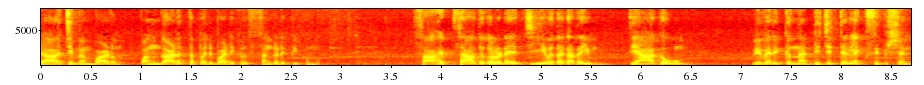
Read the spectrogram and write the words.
രാജ്യമെമ്പാടും പങ്കാളിത്ത പരിപാടികൾ സംഘടിപ്പിക്കുന്നു. സാഹിബ് സാധുക്കളുടെ ജീവിതകഥയും ത്യാഗവും വിവരിക്കുന്ന ഡിജിറ്റൽ എക്സിബിഷൻ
